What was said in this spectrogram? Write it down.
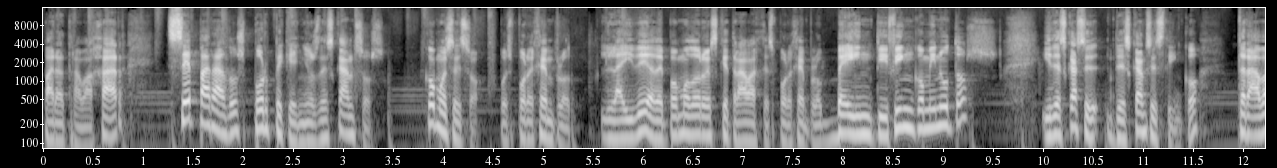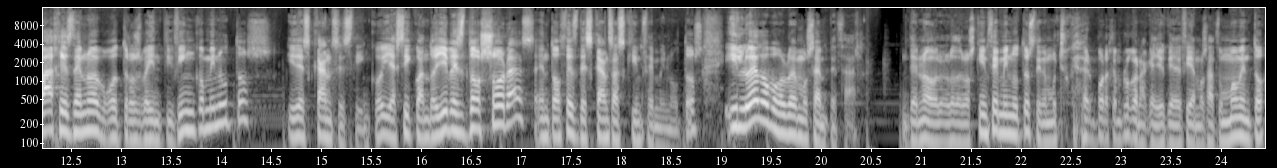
para trabajar separados por pequeños descansos. ¿Cómo es eso? Pues, por ejemplo, la idea de Pomodoro es que trabajes, por ejemplo, 25 minutos y descanses, descanses 5 trabajes de nuevo otros 25 minutos y descanses 5. Y así cuando lleves dos horas, entonces descansas 15 minutos. Y luego volvemos a empezar de nuevo, lo de los 15 minutos tiene mucho que ver, por ejemplo, con aquello que decíamos hace un momento,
